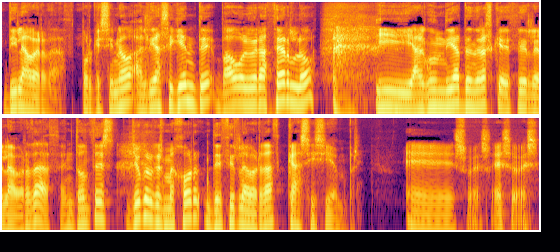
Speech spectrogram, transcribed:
di la verdad, porque si no, al día siguiente va a volver a hacerlo y algún día tendrás que decirle la verdad. Entonces, yo creo que es mejor decir la verdad casi siempre. Eso es, eso es.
